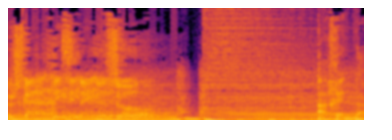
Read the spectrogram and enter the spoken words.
Euskaraz bizi nahi duzu? Agenda.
